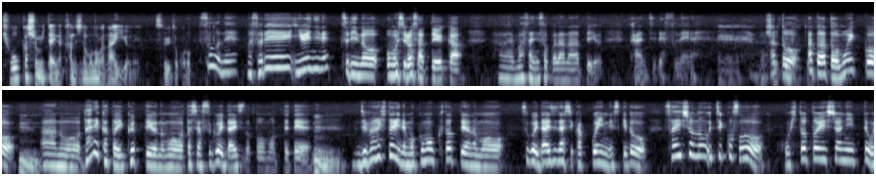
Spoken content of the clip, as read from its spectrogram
教科書みたいな感じのものがないよねそういうところそうね、まあ、それゆえにね釣りの面白さっていうか、はい、まさにそこだなっていう感じですね。えーあとあとあともう一個、うん。あの誰かと行くっていうのも私はすごい大事だと思ってて。うん。自分一人で黙々とっていうのもすごい大事だしかっこいいんですけど最初のうちこそこう人と一緒に行って教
